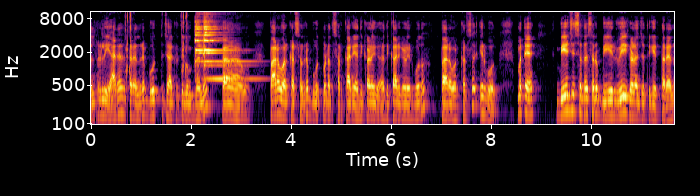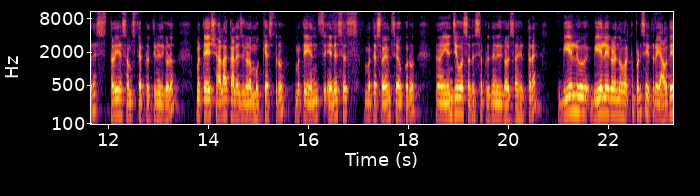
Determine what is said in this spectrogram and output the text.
ಎಲ್ಲರಲ್ಲಿ ಯಾರ್ಯಾರು ಇರ್ತಾರೆ ಅಂದರೆ ಬೂತ್ ಜಾಗೃತಿ ಗುಂಪಿನಲ್ಲಿ ಪ್ಯಾರಾ ವರ್ಕರ್ಸ್ ಅಂದರೆ ಬೂತ್ ಮಟ್ಟದ ಸರ್ಕಾರಿ ಅಧಿಕಾರಿ, ಅಧಿಕಾರಿಗಳಿರ್ಬೋದು ಪ್ಯಾರಾ ವರ್ಕರ್ಸ್ ಇರ್ಬೋದು. ಮತ್ತು ಬಿ ಎ ಜಿ ಸದಸ್ಯರು ಬಿ ಎಲ್ ವಿಗಳ ಜೊತೆಗೆ ಇರ್ತಾರೆ ಅಂದರೆ ಸ್ಥಳೀಯ ಸಂಸ್ಥೆ ಪ್ರತಿನಿಧಿಗಳು, ಮತ್ತು ಶಾಲಾ ಕಾಲೇಜುಗಳ ಮುಖ್ಯಸ್ಥರು, ಮತ್ತು ಎನ್ ಎನ್ ಎಸ್ ಎಸ್, ಮತ್ತು ಸ್ವಯಂ ಸೇವಕರು ಎನ್ ಜಿ ಒ ಸದಸ್ಯ ಪ್ರತಿನಿಧಿಗಳು ಸಹ ಇರ್ತಾರೆ. ಬಿ ಎಲ್ ಬಿ ಎಲ್ ಎಗಳನ್ನು ಹೊರತುಪಡಿಸಿ ಇತರ ಯಾವುದೇ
